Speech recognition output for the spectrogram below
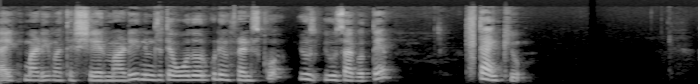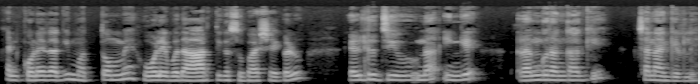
ಲೈಕ್ ಮಾಡಿ, ಮತ್ತು ಶೇರ್ ಮಾಡಿ ನಿಮ್ಮ ಜೊತೆ ಓದೋರ್ಗೂ ನಿಮ್ಮ ಫ್ರೆಂಡ್ಸ್ಗೂ ಯೂಸ್ ಯೂಸ್ ಆಗುತ್ತೆ. ಥ್ಯಾಂಕ್ ಯು ಆ್ಯಂಡ್ ಕೊನೆಯದಾಗಿ ಮತ್ತೊಮ್ಮೆ ಹೋಳಿ ಹಬ್ಬದ ಆರ್ಥಿಕ ಶುಭಾಶಯಗಳು. ಎಲ್ಲರ ಜೀವನ ಹಿಂಗೆ ರಂಗು ರಂಗಾಗಿ ಚೆನ್ನಾಗಿರಲಿ.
